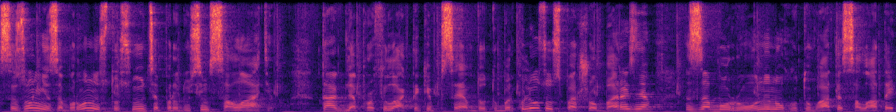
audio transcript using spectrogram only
Сезонні заборони стосуються передусім салатів. Так, для профілактики псевдотуберкульозу з 1 березня заборонено готувати салати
